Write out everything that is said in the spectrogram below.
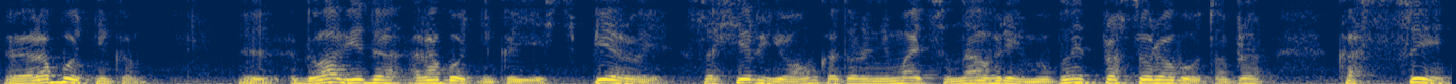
работником. Два вида работника есть. Первый – сахир йом, который нанимается на время, выполняет простую работу. Например, косцы,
